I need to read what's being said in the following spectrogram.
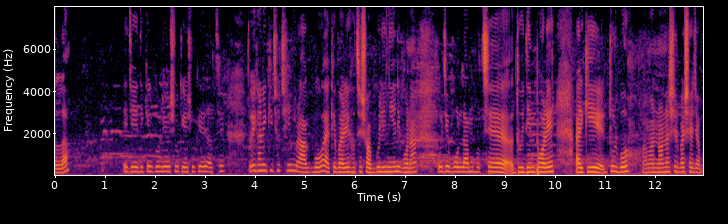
আল্লাহ। এই যে এদিকের গুলিও শুকিয়ে শুকিয়ে যাচ্ছে। তো এখানে কিছু ছিম রাখব, একেবারে হচ্ছে সবগুলি নিয়ে নিব না। ওই যে বললাম হচ্ছে দুই দিন পরে আর কি তুলবো, আমার ননাসের বাসায় যাব,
